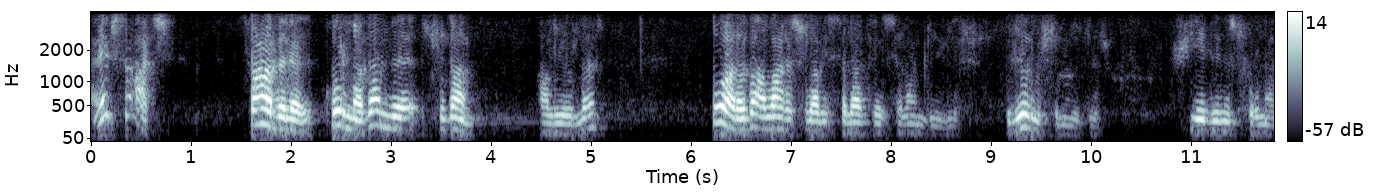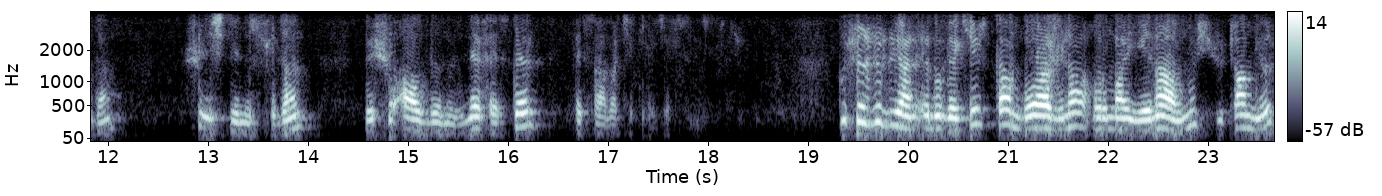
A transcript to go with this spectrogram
Hepsi aç. Sahabeler hurmadan ve sudan alıyorlar. Bu arada Allah Resulü Aleyhisselatü Vesselam geliyor. Biliyor musunuz diyor. Şu yediğiniz hurmadan, şu içtiğiniz sudan ve şu aldığınız nefesten hesaba çekileceksiniz. Bu sözü duyan Ebu Bekir tam boğazına hurmayı yeni almış, yutamıyor.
